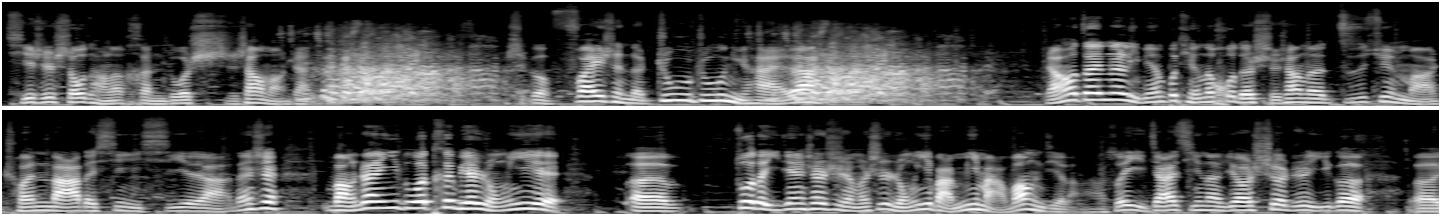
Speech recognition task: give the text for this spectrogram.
其实收藏了很多时尚网站，是个 fashion 的猪猪女孩子，然后在那里边不停的获得时尚的资讯嘛，穿搭的信息啊。但是网站一多，特别容易，呃，做的一件事是什么？是容易把密码忘记了啊，所以佳期呢就要设置一个，呃，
